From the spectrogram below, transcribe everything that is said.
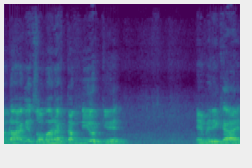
আমরা আগে জমা রাখতাম নিউ ইয়র্কে আমেরিকায়,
